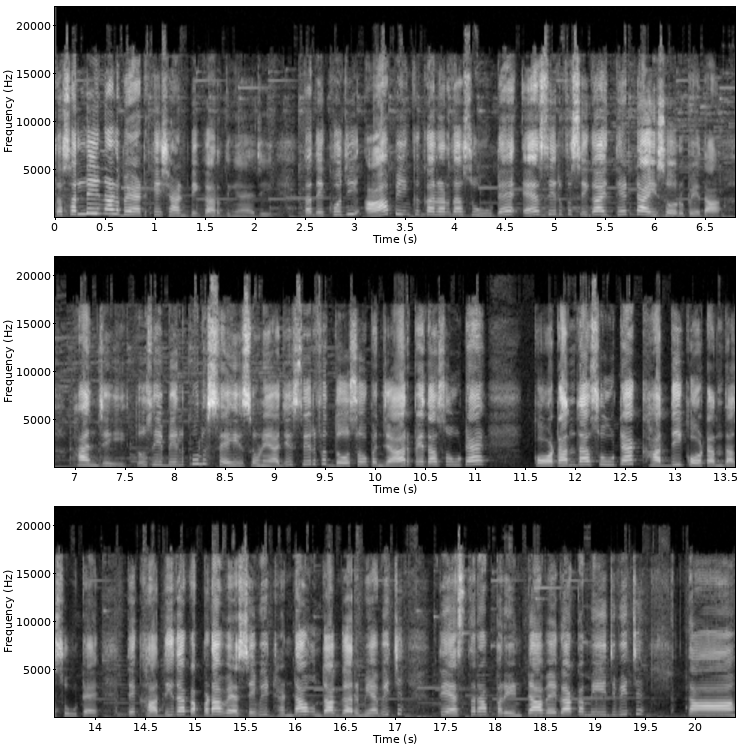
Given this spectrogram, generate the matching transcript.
ਤਸੱਲੀ ਨਾਲ ਬੈਠ ਕੇ ਸ਼ਾਂਤੀ ਕਰਦੀਆਂ ਹੈ ਜੀ। ਤਾਂ ਦੇਖੋ ਜੀ, ਆਹ ਪਿੰਕ ਕਲਰ ਦਾ ਸੂਟ ਹੈ ਇਹ ਸਿਰਫ ਸੀਗਾ ਇੱਥੇ 250 ਰੁਪਏ ਦਾ। ਹਾਂਜੀ, ਤੁਸੀਂ ਬਿਲਕੁਲ ਸਹੀ ਸੁਣਿਆ ਜੀ। ਸਿਰਫ 250 ਰੁਪਏ ਦਾ ਸੂਟ ਹੈ ਕਾਟਨ ਦਾ ਸੂਟ ਹੈ, ਖਾਦੀ ਕਾਟਨ ਦਾ ਸੂਟ ਹੈ। ਤੇ ਖਾਦੀ ਦਾ ਕੱਪੜਾ ਵੈਸੇ ਵੀ ਠੰਡਾ ਹੁੰਦਾ ਗਰਮੀਆਂ ਵਿੱਚ ਤੇ ਇਸ ਤਰ੍ਹਾਂ ਪ੍ਰਿੰਟ ਆਵੇਗਾ ਕਮੀਜ਼ ਵਿੱਚ, ਤਾਂ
